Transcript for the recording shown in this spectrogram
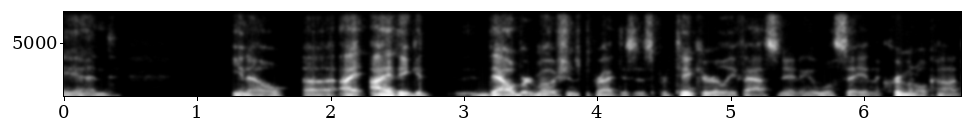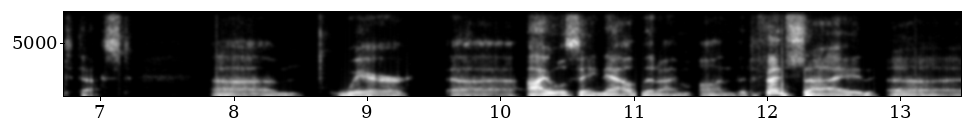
and you know, uh, I I think it, Daubert motions practice is particularly fascinating. I will say in the criminal context, um, where uh, I will say now that I'm on the defense side, uh,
